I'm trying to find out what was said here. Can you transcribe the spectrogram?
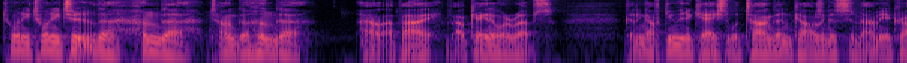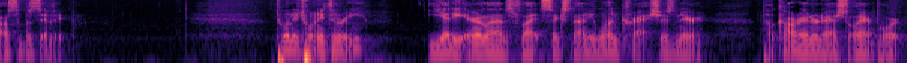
2022, the Hunga, Tonga Hunga Ha'apai volcano erupts, cutting off communication with Tonga and causing a tsunami across the Pacific. 2023, Yeti Airlines Flight 691 crashes near Pokhara International Airport,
